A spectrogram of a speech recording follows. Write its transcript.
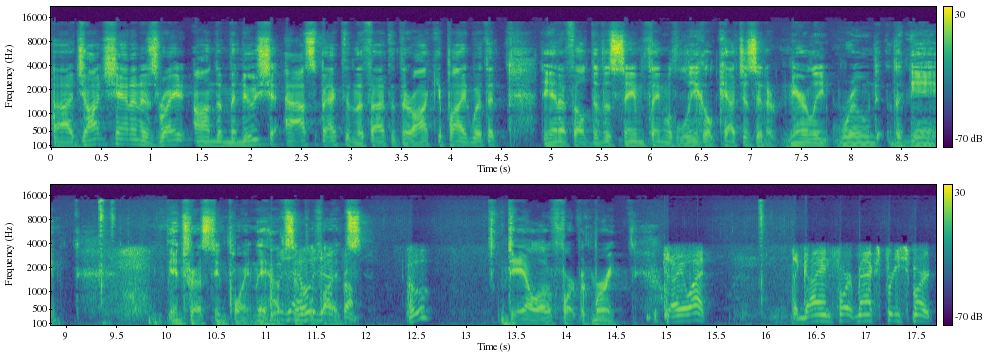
Uh, John Shannon is right on the minutia aspect and the fact that they're occupied with it. The NFL did the same thing with legal catches and it nearly ruined the game. Interesting point. They have who's simplified. That, Who? Dale out of Fort McMurray. Tell you what, the guy in Fort Mac's pretty smart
